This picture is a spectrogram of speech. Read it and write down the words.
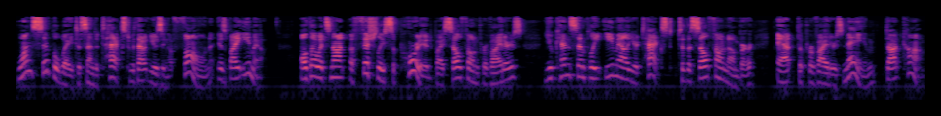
One simple way to send a text without using a phone is by email. Although it's not officially supported by cell phone providers, you can simply email your text to the cell phone number at theprovidersname.com.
